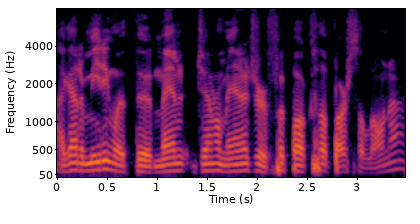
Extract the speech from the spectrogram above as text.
I got a meeting with the man, general manager of Football Club Barcelona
